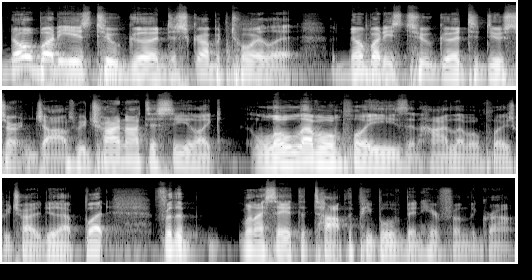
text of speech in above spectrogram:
Nobody is too good to scrub a toilet. Nobody's too good to do certain jobs. We try not to see like low level employees and high level employees. We try to do that. But for the when I say at the top, the people who've been here from the ground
